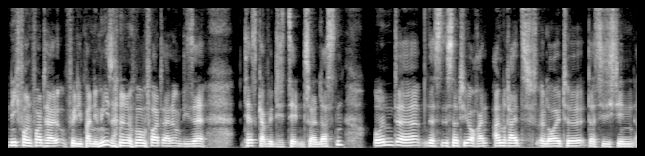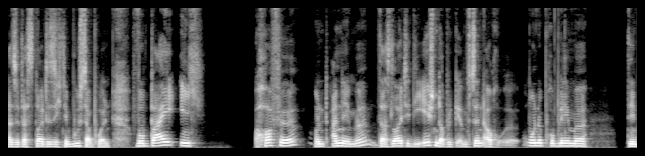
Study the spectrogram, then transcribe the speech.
nicht von Vorteil für die Pandemie, sondern von Vorteil, um diese Testkapazitäten zu entlasten. Und äh, das ist natürlich auch ein Anreiz für Leute, dass sie sich den, also dass Leute sich den Booster abholen. Wobei ich hoffe und annehme, dass Leute, die eh schon doppelt geimpft sind, auch äh, ohne Probleme den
